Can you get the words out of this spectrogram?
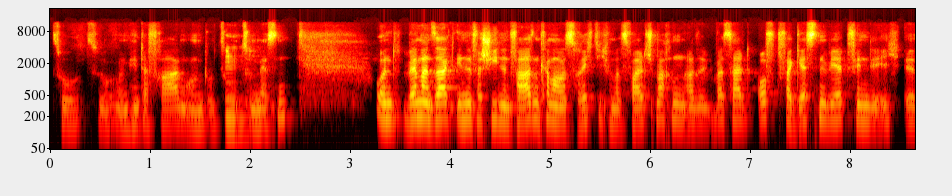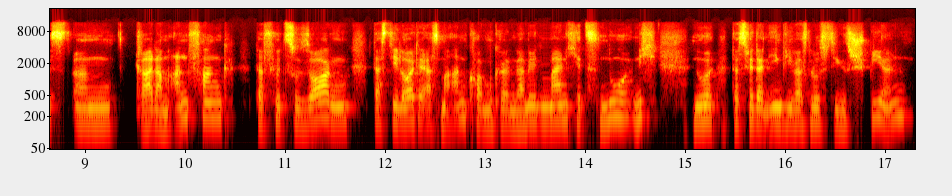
zu, zu hinterfragen und, und mhm. zu messen. Und wenn man sagt, in den verschiedenen Phasen kann man was richtig und was falsch machen, also was halt oft vergessen wird, finde ich, ist ähm, gerade am Anfang dafür zu sorgen, dass die Leute erstmal ankommen können. Damit meine ich jetzt nur nicht nur, dass wir dann irgendwie was Lustiges spielen,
